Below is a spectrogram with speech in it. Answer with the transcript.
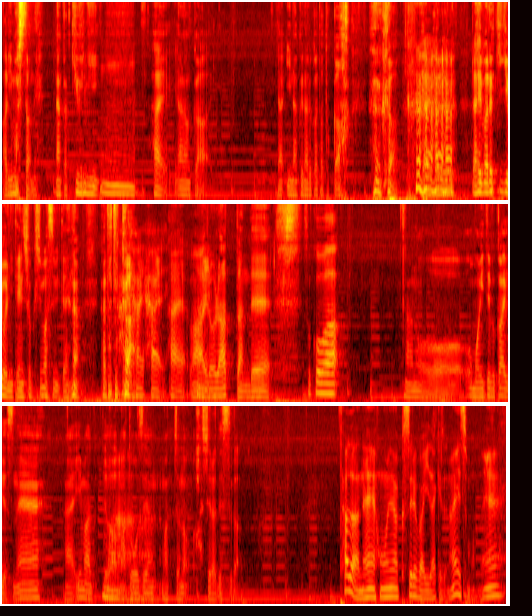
ありましたね。なんか急に、うん。はい、いやなんかいなくなる方とか なんかライバル ライバル企業に転職しますみたいな方とか、はいはいはい。はいまあ、はい。いろいろあったんで、そこはあのー思い出深いですね、はい、今ではままああ。当然抹茶の柱ですが。ただね翻訳すればいいだけじゃないですもんね。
